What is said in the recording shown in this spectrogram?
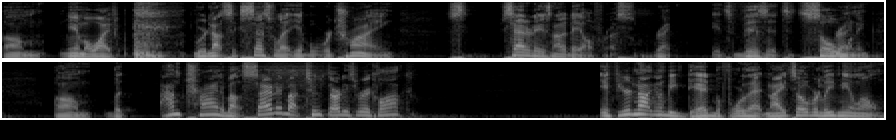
Um, me and my wife, we're not successful at it yet, but we're trying. S- Saturday is not a day off for us. Right. It's visits, it's soul Right. winning. Um, but I'm trying about Saturday about two thirty, three o'clock. If you're not going to be dead before that night's over, leave me alone.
